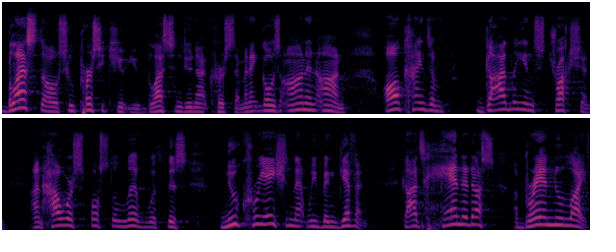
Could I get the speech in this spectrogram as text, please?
Bless those who persecute you. Bless and do not curse them. And it goes on and on. All kinds of godly instruction on how we're supposed to live with this new creation that we've been given. God's handed us a brand new life.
